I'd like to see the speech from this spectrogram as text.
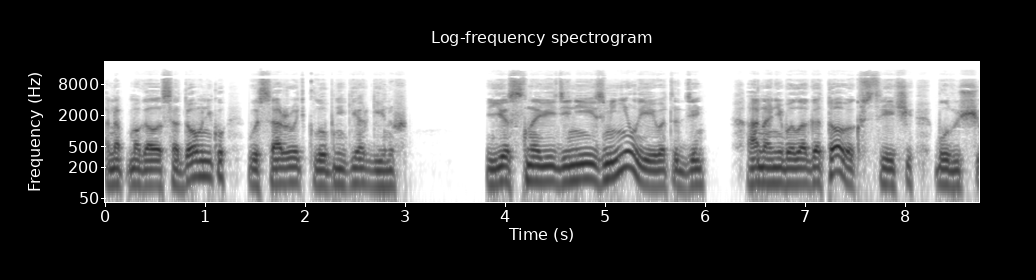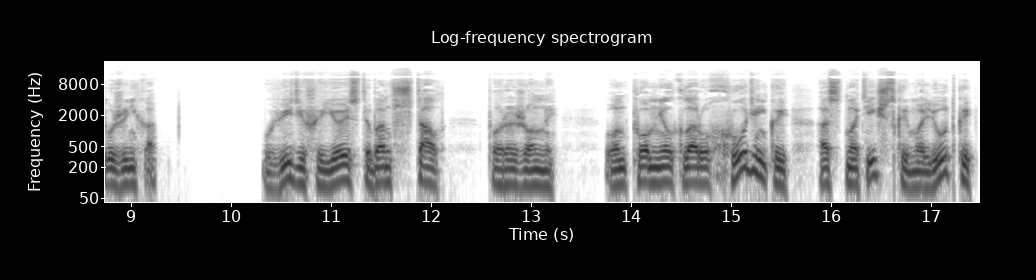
Она помогала садовнику высаживать клубни георгинов. Ясновидение изменило ей в этот день. Она не была готова к встрече будущего жениха. Увидев ее, Эстебан встал, пораженный. Он помнил Клару худенькой, астматической малюткой,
